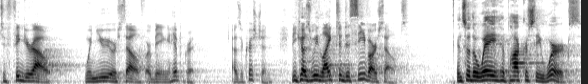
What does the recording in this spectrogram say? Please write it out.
to figure out when you yourself are being a hypocrite as a Christian because we like to deceive ourselves. And so the way hypocrisy works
